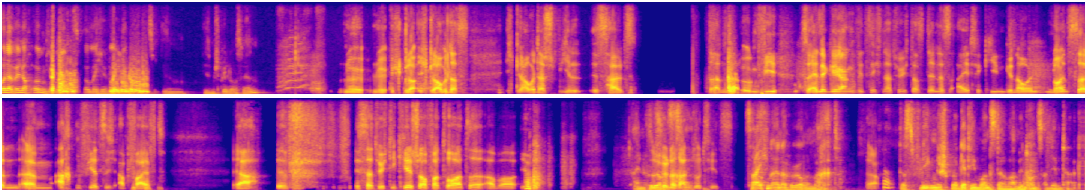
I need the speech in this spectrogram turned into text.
Oder will noch irgendjemand irgendwelche Wege zu diesem, diesem Spiel loswerden? Nö, nö. Ich, glaub, ich, glaube, dass, ich glaube, das Spiel ist halt dann irgendwie zu Ende gegangen. Witzig natürlich, dass Dennis Aitekin genau in 1948 abpfeift. Ja, äh, ist natürlich die Kirsche auf der Torte, aber ja. Ein eine schöne Randnotiz. Zeichen einer höheren Macht. Ja. Das fliegende Spaghetti-Monster war mit uns an dem Tag.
